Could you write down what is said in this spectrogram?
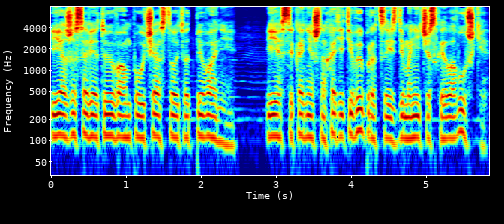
Я же советую вам поучаствовать в отпевании. Если, конечно, хотите выбраться из демонической ловушки.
